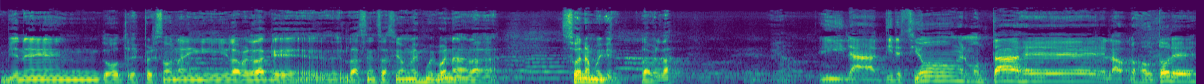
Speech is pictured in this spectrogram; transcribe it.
Vienen dos o tres personas y la verdad que la sensación es muy buena. La- Suena muy bien, la verdad. Y la dirección, el montaje, la- los autores.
